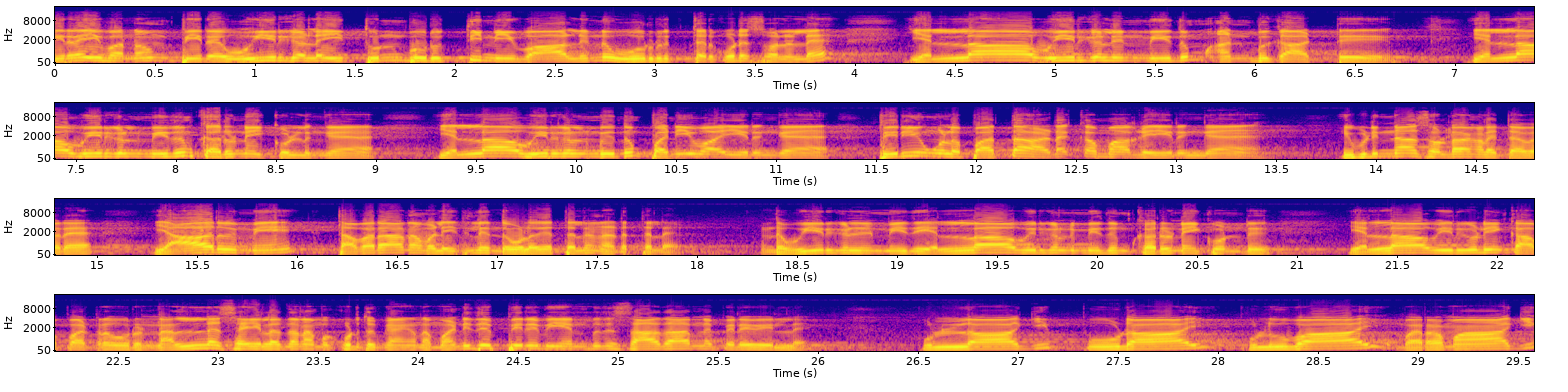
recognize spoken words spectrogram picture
இறைவனும் பிற உயிர்களை துன்புறுத்தி நீ வாழுன்னு ஒருத்தர் கூட சொல்லலை. எல்லா உயிர்களின் மீதும் அன்பு காட்டு. எல்லா உயிர்கள் மீதும் கருணை கொள்ளுங்க. எல்லா உயிர்கள் மீதும் பணிவாயிருங்க பெரியவங்களை பார்த்தா அடக்கமாக இருங்க. இப்படின்னு தான் சொல்கிறாங்களே தவிர யாருமே தவறான வழியில் இந்த உலகத்தில் நடத்தலை. இந்த உயிர்களின் மீது எல்லா உயிர்களின் மீதும் கருணை கொண்டு எல்லா உயிர்களையும் காப்பாற்ற ஒரு நல்ல செயலை தான் நம்ம கொடுத்துருக்காங்க. இந்த மனித பிறவி என்பது சாதாரண பிறவி இல்லை. புல்லாகி பூடாய் புழுவாய் மரமாகி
